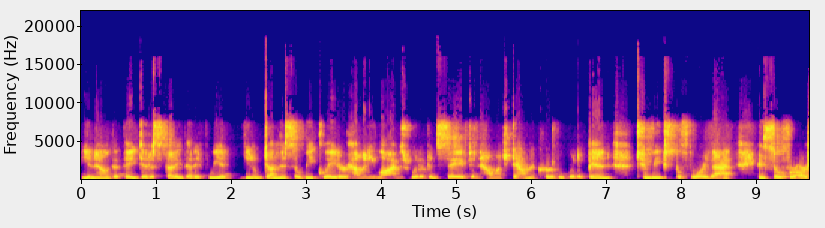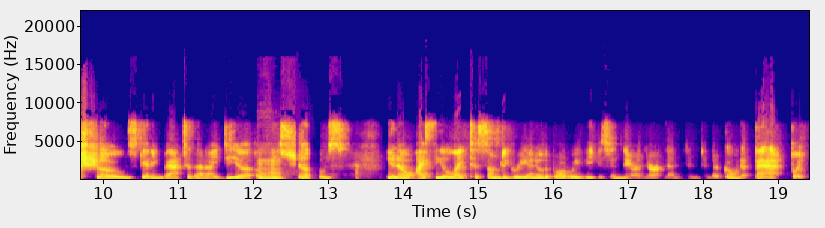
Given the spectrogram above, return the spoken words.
you know that they did a study that if we had you know done this a week later how many lives would have been saved and how much down the curve it would have been two weeks before that and so for our shows getting back to that idea of mm-hmm. these shows you know, I feel like to some degree, I know the Broadway League is in there and they're and, and they're going to bat, but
